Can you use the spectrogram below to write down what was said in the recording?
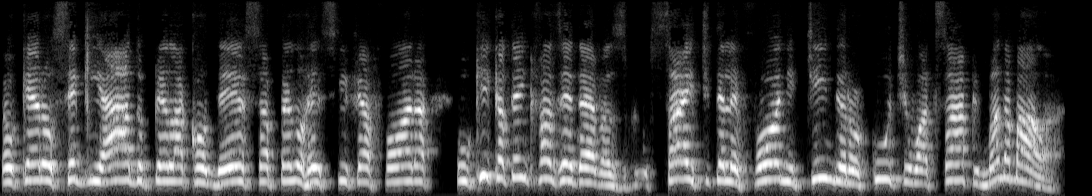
eu quero ser guiado pela Condessa, pelo Recife afora. O que, que eu tenho que fazer, Devas? Site, telefone, Tinder, Orkut, WhatsApp, manda bala.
